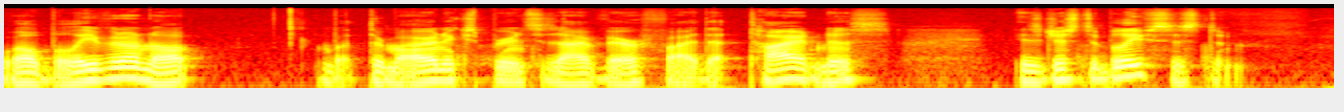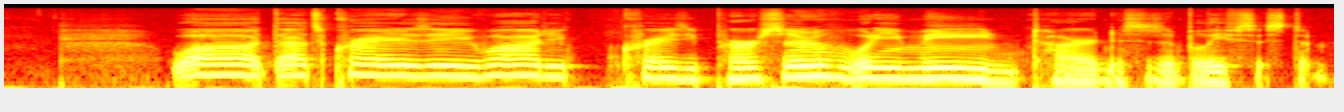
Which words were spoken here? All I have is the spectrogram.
Well, believe it or not, but through my own experiences, I have verified that tiredness is just a belief system. What? That's crazy. What, you crazy person? What do you mean tiredness is a belief system?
